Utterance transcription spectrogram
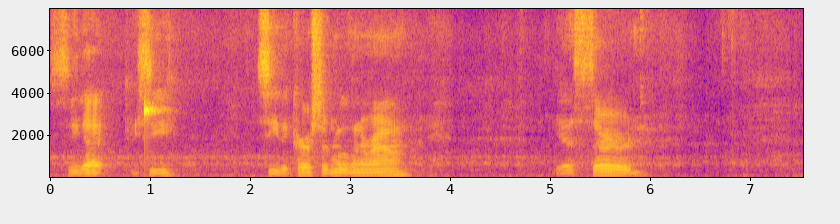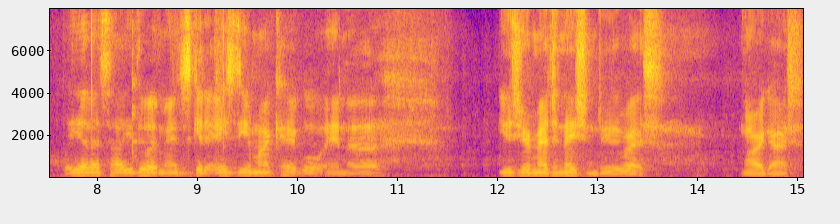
See that? You see? See the cursor moving around? Yes, sir. But yeah, that's how you do it, man. Just get an HDMI cable and uh, use your imagination. Do the rest. All right, guys.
